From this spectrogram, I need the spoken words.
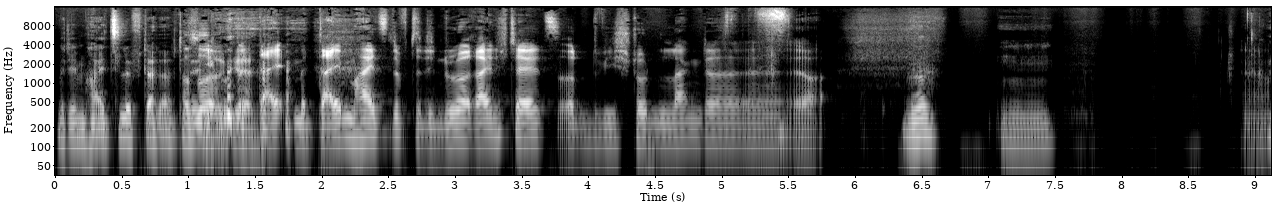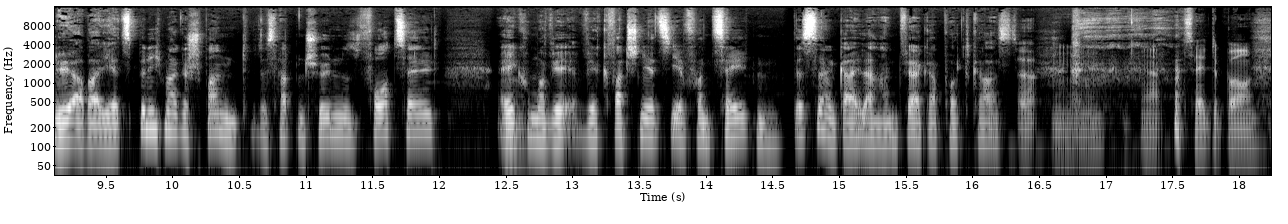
mit dem Heizlüfter da drin. Ach so, okay. mit, dei- mit deinem Heizlüfter, den du da reinstellst und wie stundenlang da, äh, ja. Ne? Mhm. ja. Nö, aber jetzt bin ich mal gespannt. Das hat ein schönes Vorzelt. Ey, Mhm. guck mal, wir, wir quatschen jetzt hier von Zelten. Das ist ein geiler Handwerker-Podcast. Ja. Mhm. ja, Zelte bauen.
